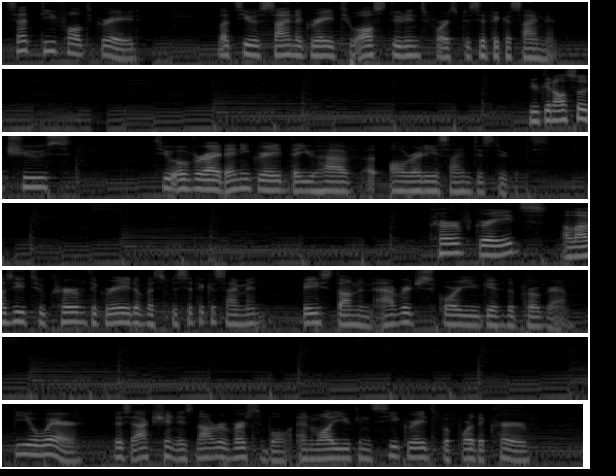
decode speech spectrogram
Set default grade lets you assign a grade to all students for a specific assignment. You can also choose to override any grade that you have uh, already assigned to students. Curve grades allows you to curve the grade of a specific assignment based on an average score you give the program. Be aware, this action is not reversible and while you can see grades before the curve,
